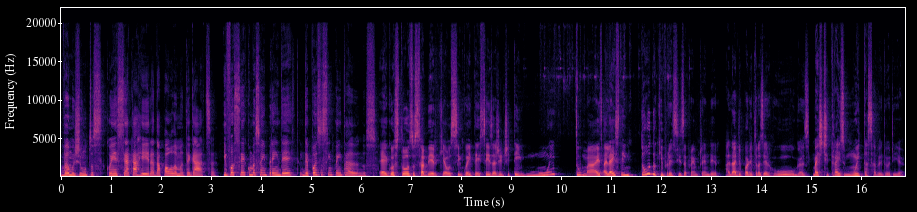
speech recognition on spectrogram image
Vamos juntos conhecer a carreira da Paula Mantegazza? E você começou a empreender depois dos 50 anos. É gostoso saber que aos 56 a gente tem muito mais. Aliás, tem tudo que precisa para empreender. A idade pode trazer rugas, mas te traz muita sabedoria.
